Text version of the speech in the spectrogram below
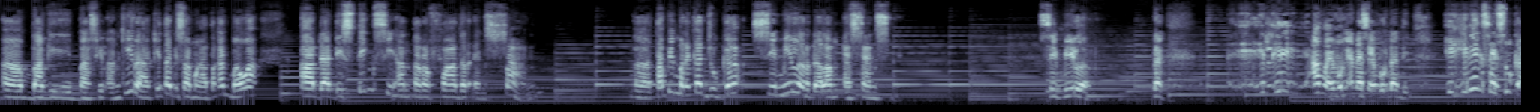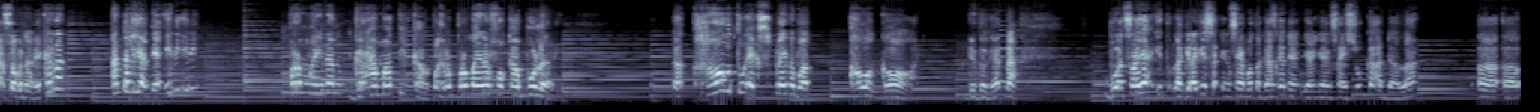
uh, bagi Basil Ankira kita bisa mengatakan bahwa ada distingsi antara father and son uh, tapi mereka juga similar dalam essence similar. Nah ini, apa ya Bung Enes ya Bung Dandi ini yang saya suka sebenarnya karena anda lihat ya ini ini permainan gramatikal permainan vocabulary. Uh, how to explain about our God gitu kan? Nah buat saya itu lagi-lagi yang saya mau tegaskan yang yang, yang saya suka adalah uh, uh,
